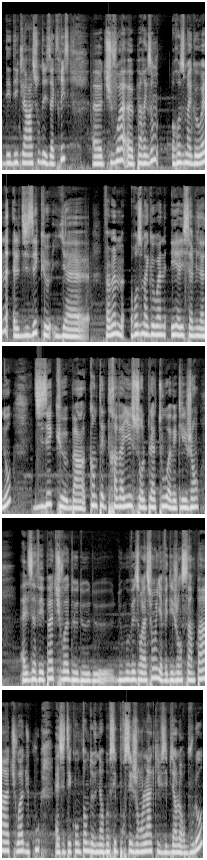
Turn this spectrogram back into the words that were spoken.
des déclarations des actrices. Euh, tu vois euh, par exemple Rose McGowan elle disait que il y a enfin même Rose McGowan et Alicia Milano disaient que ben quand elles travaillaient sur le plateau avec les gens elles avaient pas tu vois de, de, de, de mauvaises relations. Il y avait des gens sympas tu vois. Du coup elles étaient contentes de venir bosser pour ces gens-là qui faisaient bien leur boulot.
